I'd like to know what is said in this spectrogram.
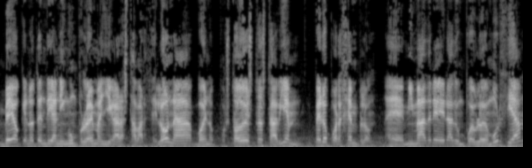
Veo que no tendría ningún problema en llegar hasta Barcelona. Bueno, pues todo esto está bien. Pero, por ejemplo, eh, mi madre era de un pueblo de Murcia,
